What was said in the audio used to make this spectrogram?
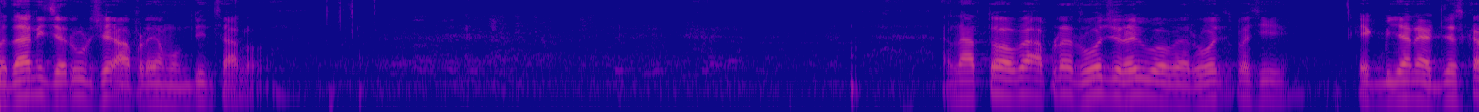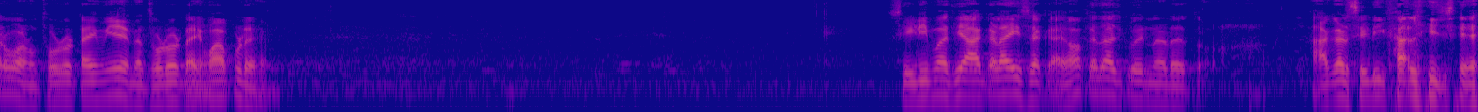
બધાની જરૂર છે, આપણે એમ ઉમદી ચાલો. અને આ તો હવે આપણે રોજ રહ્યું હવે, રોજ પછી એકબીજાને એડજસ્ટ કરવાનું. થોડો ટાઈમ એ ને થોડો ટાઈમ આપણે. સીડીમાંથી આગળ આવી શકાય, હો, કદાચ કોઈ નડે તો. આગળ સીડી ખાલી છે.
